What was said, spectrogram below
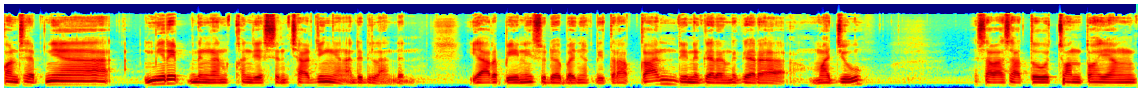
konsepnya mirip dengan congestion charging yang ada di London. ERP ini sudah banyak diterapkan di negara-negara maju. Salah satu contoh yang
